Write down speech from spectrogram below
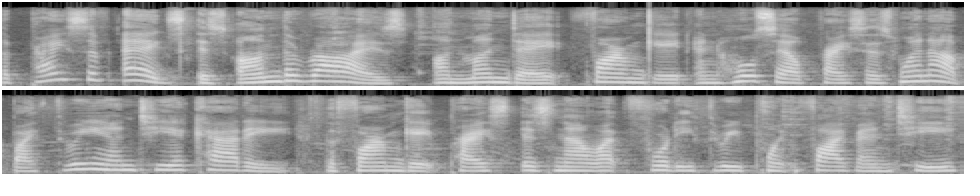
The price of eggs is on the rise. On Monday, Farmgate and wholesale prices went up by 3 NT a catty. The Farmgate price is now at 43.5 NT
